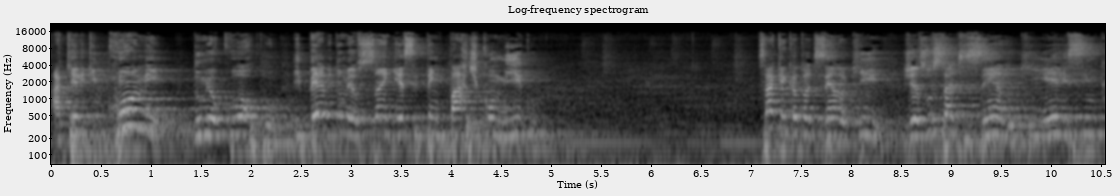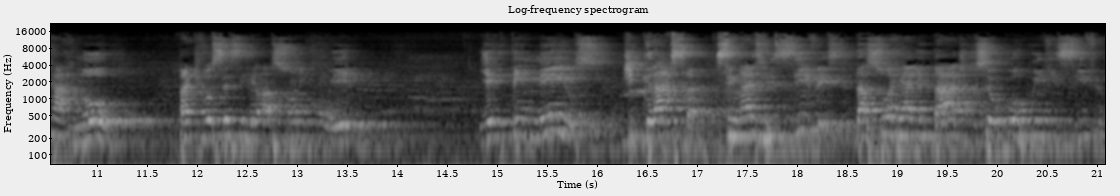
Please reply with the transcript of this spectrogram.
Aquele que come do meu corpo e bebe do meu sangue, esse tem parte comigo. Sabe o que, é que eu estou dizendo aqui? Jesus está dizendo que ele se encarnou para que você se relacione com ele. E ele tem meios de graça, sinais visíveis da sua realidade, do seu corpo invisível.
